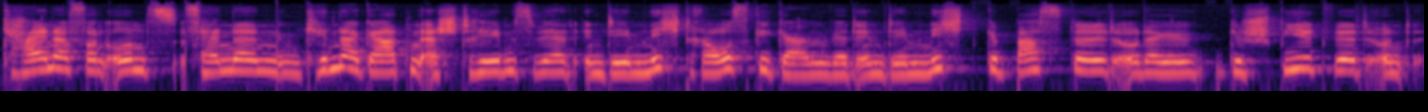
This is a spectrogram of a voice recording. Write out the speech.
keiner von uns fände einen Kindergarten erstrebenswert, in dem nicht rausgegangen wird, in dem nicht gebastelt oder gespielt wird und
